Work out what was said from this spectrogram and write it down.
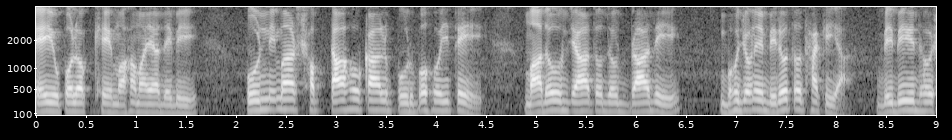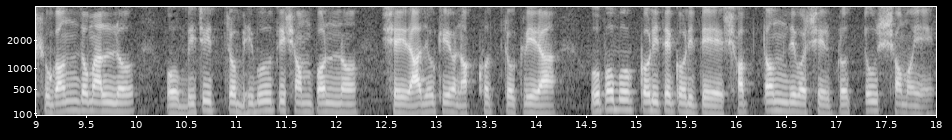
এই উপলক্ষে মহামায়া দেবী পূর্ণিমার সপ্তাহকাল পূর্ব হইতে মাদকজাত দ্রব্যাদি ভোজনে বিরত থাকিয়া বিবিধ সুগন্ধমাল্য ও বিচিত্র বিভূতি সম্পন্ন সেই রাজকীয় নক্ষত্র ক্রীড়া উপভোগ করিতে করিতে সপ্তম দিবসের প্রত্যুষ সময়ে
